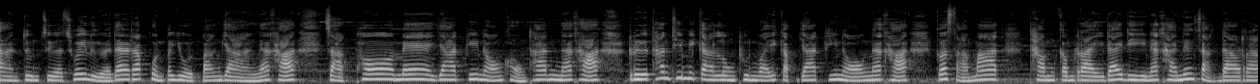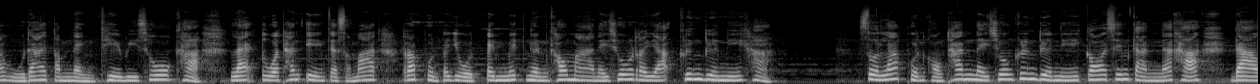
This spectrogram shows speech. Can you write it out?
การจุนเจือช่วยเหลือได้รับผลประโยชน์บางอย่างนะคะ จากพ่อแม่ญาติพี่น้องของท่านนะคะ หรือท่านที่มีการลงทุนไว้กับญาติพี่น้องนะคะ ก็สามารถทำกำไรได้ดีนะคะ เนื่องจากดาวราหูได้ตำแหน่งเทวีโชคค่ะ และตัวท่านเองจะสามารถรับผลประโยชน์เป็นเม็ดเงินเข้ามาในช่วงระยะครึ่งเดือนนี้ค่ะ ส่วนลาภผลของท่านในช่วงครึ่งเดือนนี้ก็เช่นกันนะคะ ดาว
